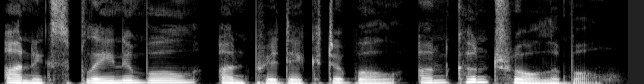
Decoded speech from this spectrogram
Unexplainable, Unpredictable, Uncontrollable.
